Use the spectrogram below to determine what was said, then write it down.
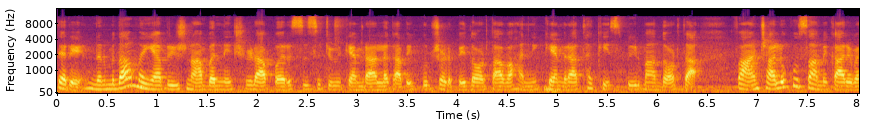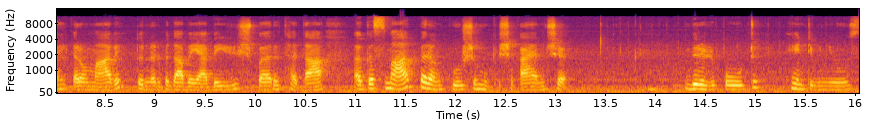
ત્યારે નર્મદા મૈયા બ્રિજના બંને છેડા પર સીસીટીવી કેમેરા લગાવી પૂરઝડપે દોડતા વાહનની કેમેરા થકી સ્પીડમાં દોડતા વાહન ચાલકો સામે કાર્યવાહી કરવામાં આવે તો નર્મદા મૈયા બ્રિજ પર થતા અકસ્માત પર અંકુશ મૂકી શકાય એમ છે. Bureau report Hind News.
